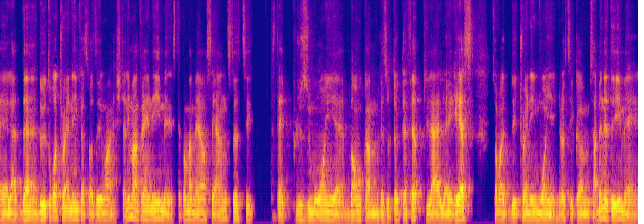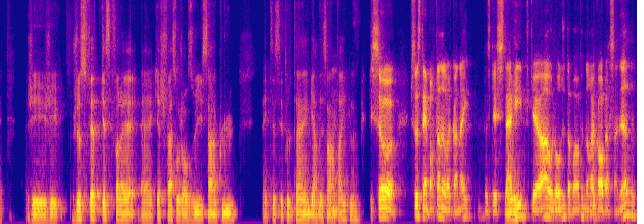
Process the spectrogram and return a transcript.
euh, là-dedans deux, trois trainings que tu vas dire Ouais, je suis allé m'entraîner, mais c'était pas ma meilleure séance. C'était plus ou moins euh, bon comme résultat que tu as fait. Puis le reste, ça va être des trainings moyens. C'est comme ça a bien été, mais j'ai juste fait qu'est-ce qu'il fallait euh, que je fasse aujourd'hui sans plus. C'est tout le temps garder ça en mm. tête. Puis ça, ça c'est important de le reconnaître. Parce que si tu arrives que ah, aujourd'hui, tu n'as pas fait un record personnel,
